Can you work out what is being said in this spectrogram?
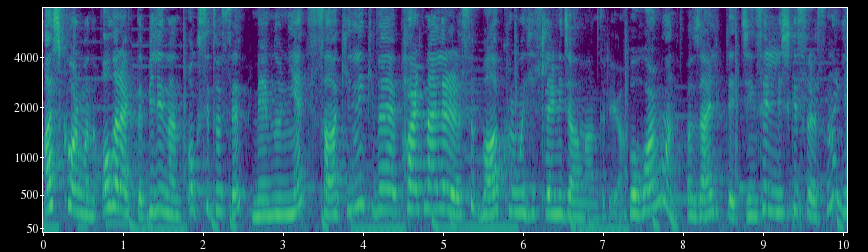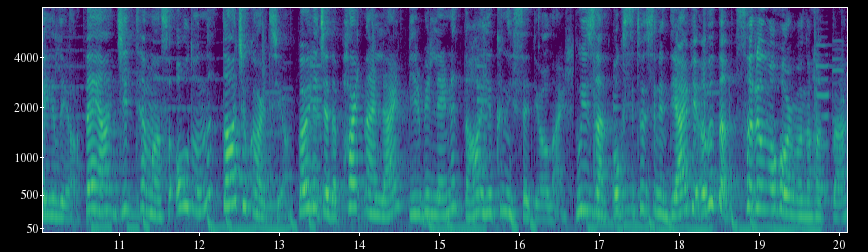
Aşk hormonu olarak da bilinen oksitosin, memnuniyet, sakinlik ve partnerler arası bağ kurma hislerini canlandırıyor. Bu hormon özellikle cinsel ilişki sırasında yayılıyor veya cilt teması olduğunda daha çok artıyor. Böylece de partnerler birbirlerine daha yakın hissediyorlar. Bu yüzden oksitosinin diğer bir adı da sarılma hormonu hatta.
